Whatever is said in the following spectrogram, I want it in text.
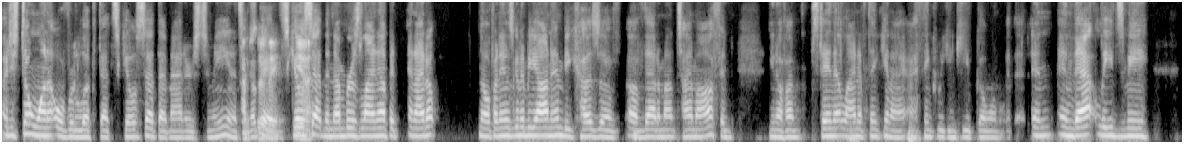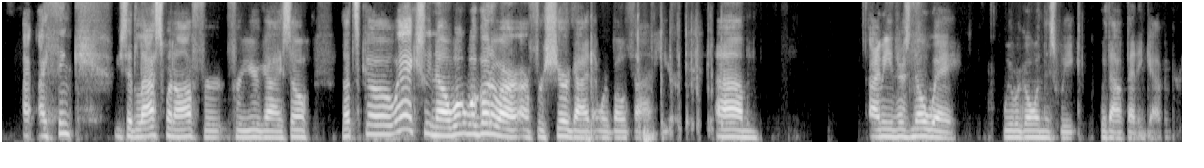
I just don't want to overlook that skill set that matters to me. And it's Absolutely. like, okay, the skill yeah. set and the numbers line up. And, and I don't, know if anyone's going to be on him because of of that amount of time off. And you know, if I'm staying that line of thinking, I, I think we can keep going with it. And and that leads me. I, I think you said last one off for for your guy. So let's go. Actually, no, we'll we'll go to our our for sure guy that we're both on here. Um, I mean, there's no way we were going this week without betting Gavin Green.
